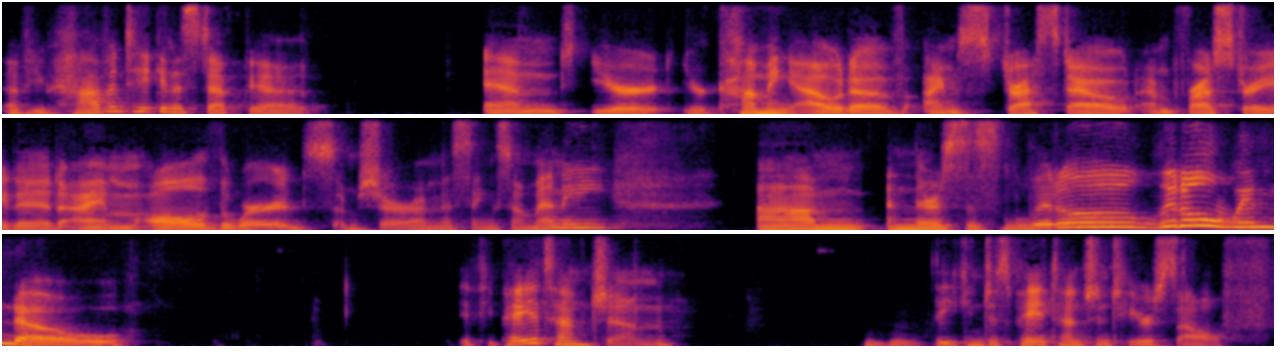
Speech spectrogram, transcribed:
If you mm. haven't taken a step yet, and you're you're coming out of i'm stressed out i'm frustrated i'm all of the words i'm sure i'm missing so many um, and there's this little little window if you pay attention mm-hmm. that you can just pay attention to yourself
